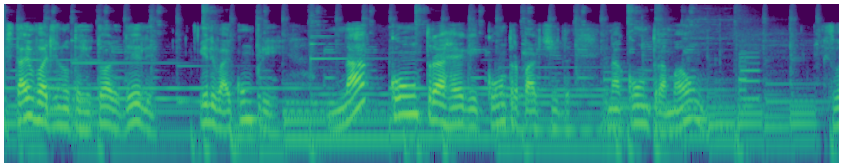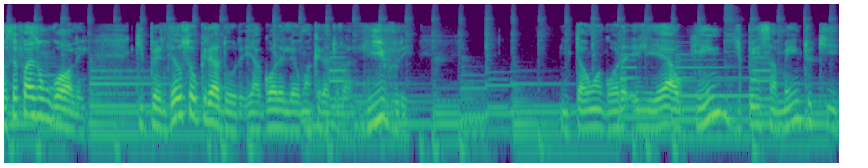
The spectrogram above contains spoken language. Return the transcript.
está invadindo o território dele, ele vai cumprir. Na contra-regra e contrapartida, na contramão, se você faz um golem que perdeu seu criador e agora ele é uma criatura livre, então agora ele é alguém de pensamento que,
